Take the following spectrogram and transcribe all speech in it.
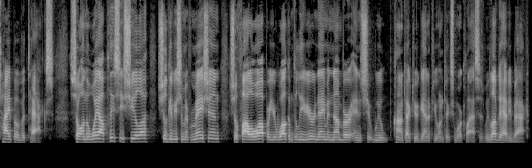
type of attacks. So on the way out, please see Sheila. She'll give you some information. She'll follow up, or you're welcome to leave your name and number, and she, we'll contact you again if you want to take some more classes. We'd love to have you back.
